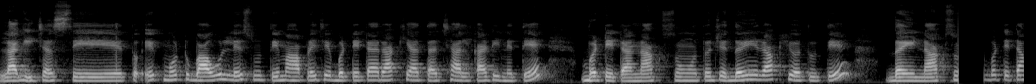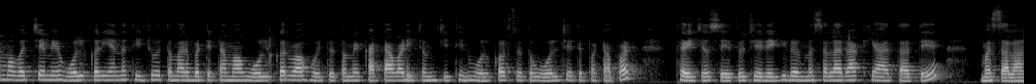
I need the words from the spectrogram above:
લાગી જશે. તો એક મોટું બાઉલ લેશું. તેમાં આપણે જે બટેટા રાખ્યા હતા, છાલ કાઢીને તે બટેટા નાખશું. તો જે દહીં રાખ્યું હતું તે દહીં નાખશું. બટેટામાં વચ્ચે મેં હોલ કર્યા નથી. જો તમારે બટેટામાં હોલ કરવા હોય તો તમે કાંટાવાળી ચમચીથી હોલ કરશો તો હોલ છે તે ફટાફટ થઈ જશે. તો જે રેગ્યુલર મસાલા રાખ્યા હતા તે મસાલા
